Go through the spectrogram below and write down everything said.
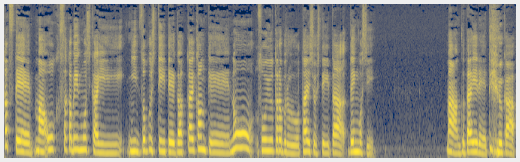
かつて、まあ、大阪弁護士会に属していて学会関係のそういうトラブルを対処していた弁護士まあ具体例っていうか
